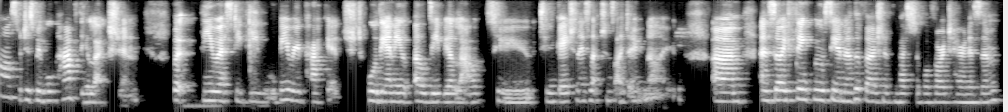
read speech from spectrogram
past, which is we will have the election, but the USDP will be repackaged. Will the NLD be allowed to, to engage in those elections? I don't know. Um, and so I think we will see another version of competitive authoritarianism,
